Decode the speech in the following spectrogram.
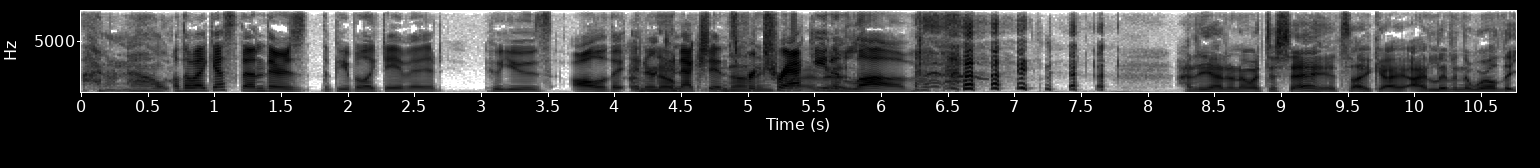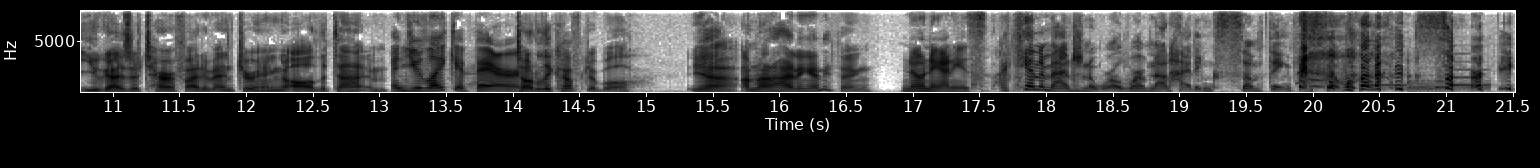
I don't know. Although I guess then there's the people like David who use all of the no- interconnections for tracking private. and love. How do you, I don't know what to say. It's like I, I live in the world that you guys are terrified of entering all the time. and you like it there. Totally comfortable. Yeah, I'm not hiding anything. No nannies. I can't imagine a world where I'm not hiding something from someone. I'm sorry.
